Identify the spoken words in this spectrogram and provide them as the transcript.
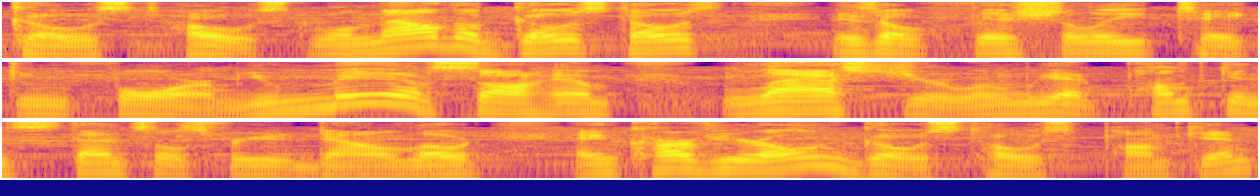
Ghost Host. Well, now the Ghost Host is officially taking form. You may have saw him last year when we had pumpkin stencils for you to download and carve your own Ghost Host pumpkin.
